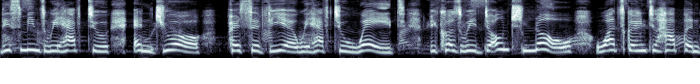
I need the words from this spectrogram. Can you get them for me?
This means we have to endure, persevere, we have to wait because we don't know what's going to happen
